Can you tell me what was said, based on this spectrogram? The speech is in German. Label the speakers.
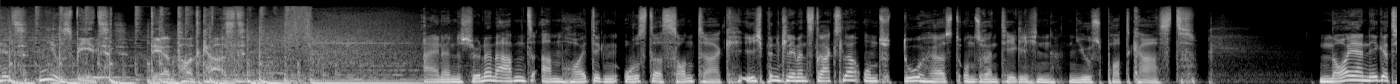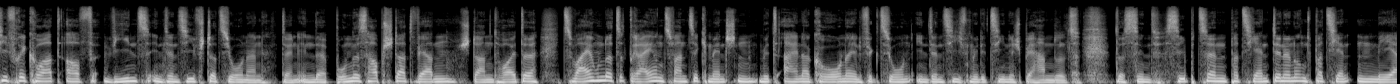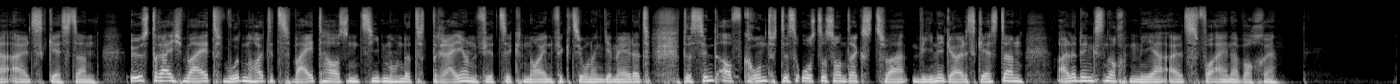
Speaker 1: Hit Newsbeat, der Podcast.
Speaker 2: Einen schönen Abend am heutigen Ostersonntag. Ich bin Clemens Draxler und du hörst unseren täglichen News Podcast. Neuer Negativrekord auf Wiens Intensivstationen, denn in der Bundeshauptstadt werden, Stand heute, 223 Menschen mit einer Corona-Infektion intensivmedizinisch behandelt. Das sind 17 Patientinnen und Patienten mehr als gestern. Österreichweit wurden heute 2743 Neuinfektionen gemeldet. Das sind aufgrund des Ostersonntags zwar weniger als gestern, allerdings noch mehr als vor einer Woche.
